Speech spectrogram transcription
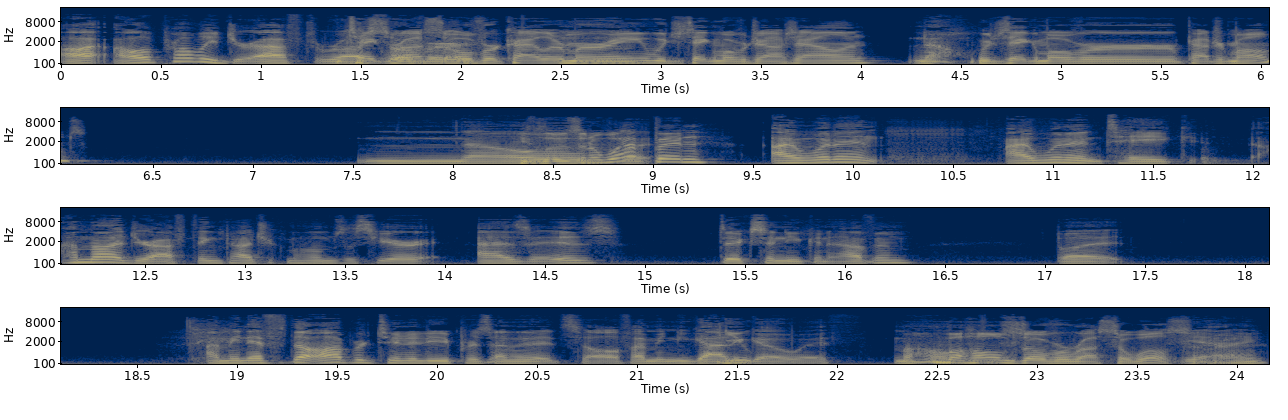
I, I'll probably draft Russ take over. Russ over Kyler mm-hmm. Murray. Would you take him over Josh Allen? No, Would you take him over Patrick Mahomes? no. He's losing a weapon. I wouldn't. I wouldn't take. I'm not drafting Patrick Mahomes this year as is. Dixon, you can have him, but I mean, if the opportunity presented itself, I mean, you got to go with Mahomes. Mahomes over Russell Wilson, Yeah. right?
